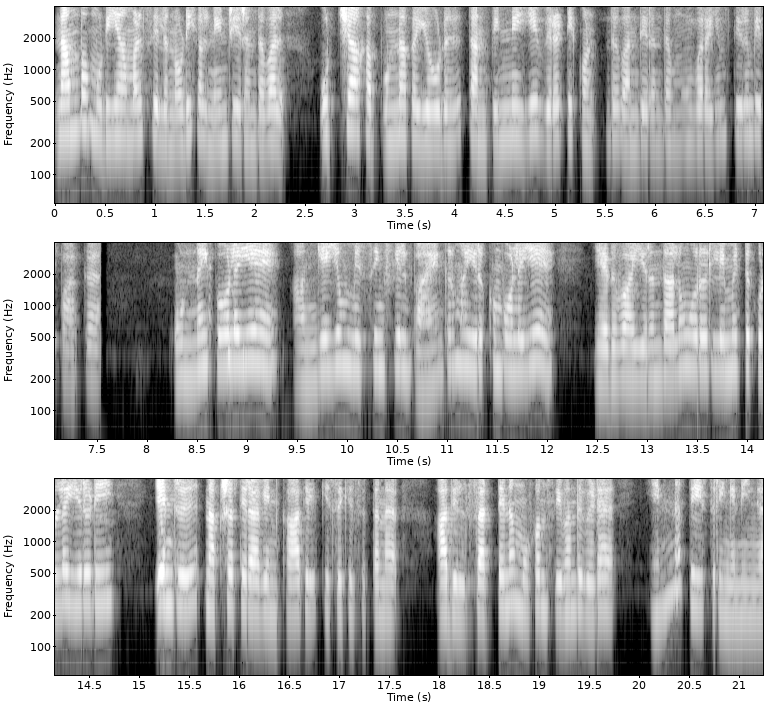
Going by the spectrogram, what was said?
நம்ப முடியாமல் சில நொடிகள் நின்றிருந்தவள் உற்சாக புன்னகையோடு தன் பின்னேயே விரட்டி கொண்டு வந்திருந்த மூவரையும் திரும்பி பார்க்க உன்னை போலயே அங்கேயும் மிஸ்ஸிங் ஃபீல் பயங்கரமா இருக்கும் போலயே எதுவா இருந்தாலும் ஒரு லிமிட்டுக்குள்ள இருடி என்று நக்ஷத்திராவின் காதில் கிசுகிசுத்தனர். அதில் சட்டென முகம் சிவந்து விட என்ன பேசுறீங்க நீங்க?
